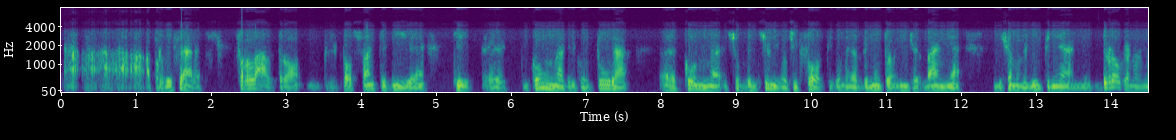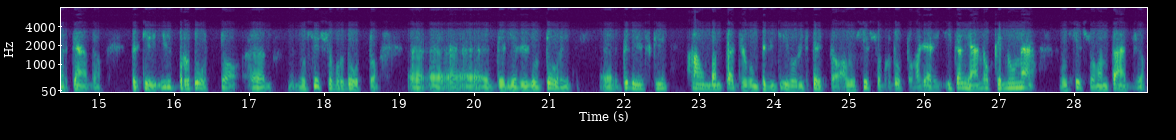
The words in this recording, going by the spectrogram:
a, a, a, a progressare. Fra l'altro posso anche dire che eh, con un'agricoltura eh, con sovvenzioni così forti come è avvenuto in Germania diciamo, negli ultimi anni, drogano il mercato perché il prodotto, eh, lo stesso prodotto degli agricoltori eh, tedeschi ha un vantaggio competitivo rispetto allo stesso prodotto magari italiano che non ha lo stesso vantaggio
